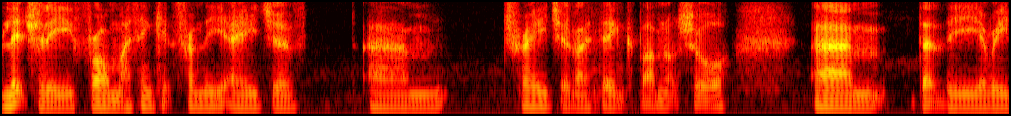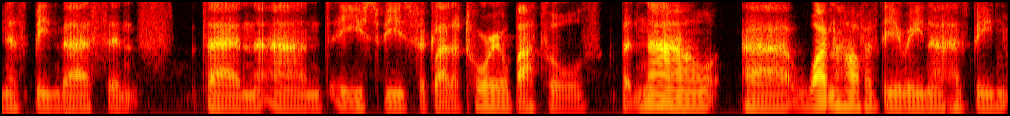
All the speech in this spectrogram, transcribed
literally from, I think it's from the age of um, Trajan, I think, but I'm not sure. Um, that the arena's been there since then, and it used to be used for gladiatorial battles. But now, uh, one half of the arena has been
